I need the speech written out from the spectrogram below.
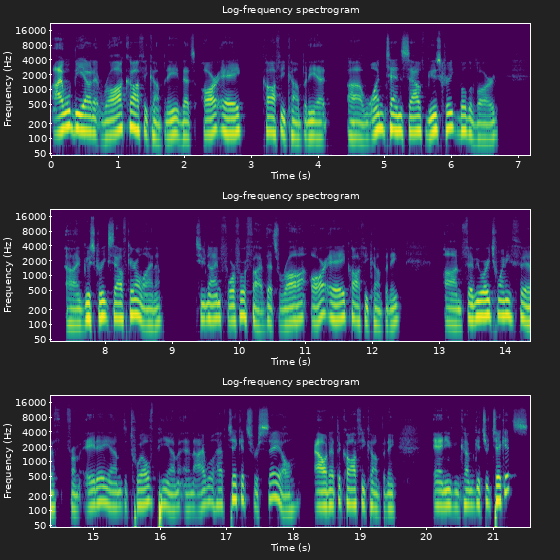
I will be out at Raw Coffee Company. That's R A Coffee Company at uh, 110 South Goose Creek Boulevard uh, in Goose Creek, South Carolina, 29445. That's Raw R A Coffee Company on February 25th from 8 a.m. to 12 p.m. And I will have tickets for sale out at the coffee company. And you can come get your tickets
